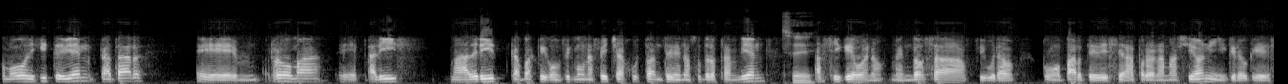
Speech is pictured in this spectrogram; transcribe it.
como vos dijiste bien, Qatar, eh, Roma, París, Madrid, capaz que confirma una fecha justo antes de nosotros también. Así que bueno, Mendoza figura como parte de esa programación y creo que es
